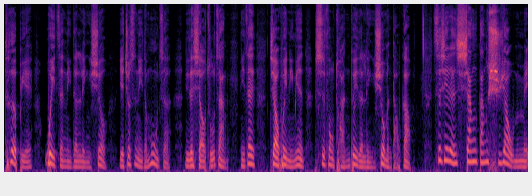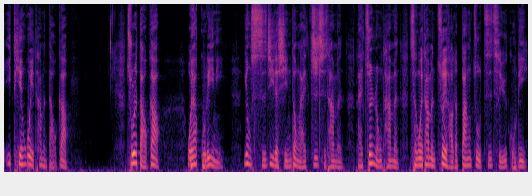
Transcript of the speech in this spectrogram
特别为着你的领袖，也就是你的牧者、你的小组长、你在教会里面侍奉团队的领袖们祷告。这些人相当需要我们每一天为他们祷告。除了祷告，我要鼓励你用实际的行动来支持他们，来尊荣他们，成为他们最好的帮助、支持与鼓励。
